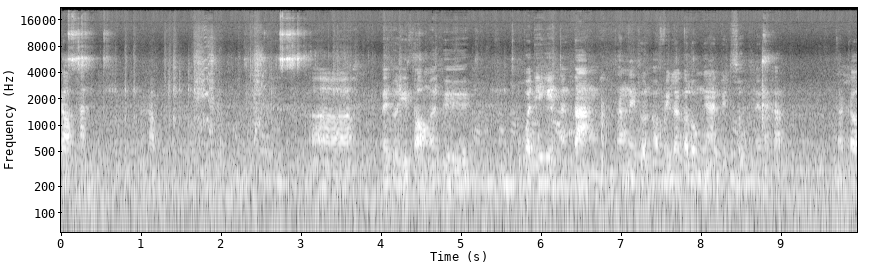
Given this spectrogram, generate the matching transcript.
9000 นะครับอ่าในส่วนที่ 2 ก็คืออุบัติเหตุต่างๆ ทั้งในส่วนออฟฟิศแล้วก็โรงงานเป็นศูนย์เลยนะครับ แล้วก็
